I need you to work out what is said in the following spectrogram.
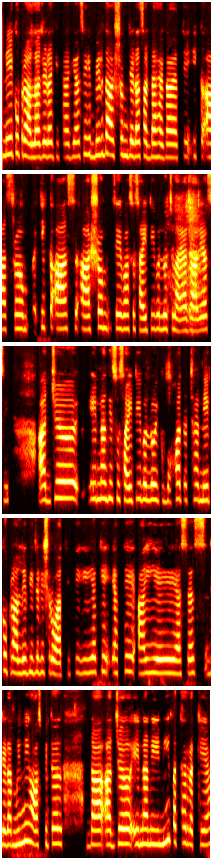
ਨੇਕ ਉਪਰਾਲਾ ਜਿਹੜਾ ਕੀਤਾ ਗਿਆ ਸੀ, ਬਿਰਧ ਆਸ਼ਰਮ ਜਿਹੜਾ ਸਾਡਾ ਹੈਗਾ ਇੱਥੇ ਇੱਕ ਆਸ਼ਰਮ, ਇੱਕ ਆਸ ਆਸ਼ਰਮ ਸੇਵਾ ਸੁਸਾਇਟੀ ਵੱਲੋਂ ਚਲਾਇਆ ਜਾ ਰਿਹਾ ਸੀ। ਅੱਜ ਇਹਨਾਂ ਦੀ ਸੁਸਾਇਟੀ ਵੱਲੋਂ ਇੱਕ ਬਹੁਤ ਅੱਛਾ ਨੇਕ ਉਪਰਾਲੇ ਦੀ ਜਿਹੜੀ ਸ਼ੁਰੂਆਤ ਕੀਤੀ ਗਈ ਹੈ ਕਿ ਇੱਥੇ ਆਈਏਐਸਐਸ ਜਿਹੜਾ ਮਿੰਨੀ ਹਸਪੀਟਲ ਦਾ ਅੱਜ ਇਹਨਾਂ ਨੇ ਨੀਂਹ ਪੱਥਰ ਰੱਖਿਆ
